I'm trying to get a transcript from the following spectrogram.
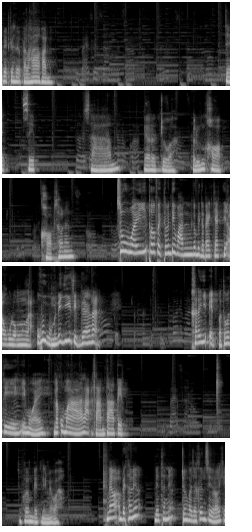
เบ็ดก็เถอะแต่ละห้าพันเจ็ดสิบสามเอรจัวลุ้นขอบ ขอบเท่านั้น สวย perfect 21ก็มีแต่แบ็กแจ็คที่เอากูลงละโอ้โหมันได้20ด้วยนะน่ะค่าได้21ขอโทษทีไอ้หมวย แล้วกูมาแล้วล่ะสามตาติด จะเพิ่มเบ็ดนี่ไหมวะ ไม่เอาเบ็ดเท่านี้เบ็ดเท่านี้จนกว่าจะขึ้น 400k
